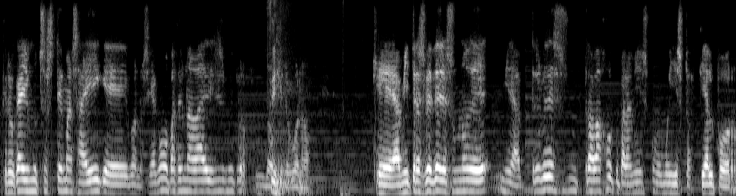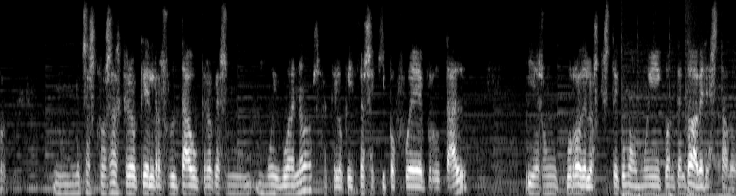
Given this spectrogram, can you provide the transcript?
creo que hay muchos temas ahí que, bueno, sería como para hacer un análisis muy profundo, pero bueno, que a mí tres veces es uno de, mira, tres veces es un trabajo que para mí es como muy especial por muchas cosas, creo que el resultado creo que es muy bueno, o sea, que lo que hizo ese equipo fue brutal y es un curro de los que estoy como muy contento de haber estado.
